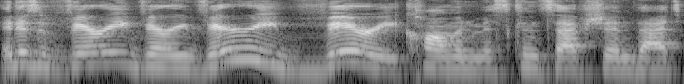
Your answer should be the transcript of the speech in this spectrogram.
it is a very, very, very, very common misconception that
